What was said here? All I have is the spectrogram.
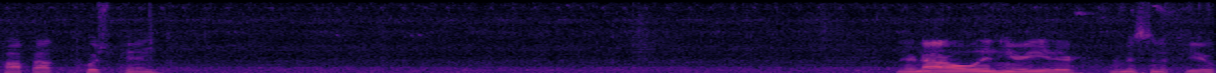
pop out the push pin. They're not all in here either. We're missing a few.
